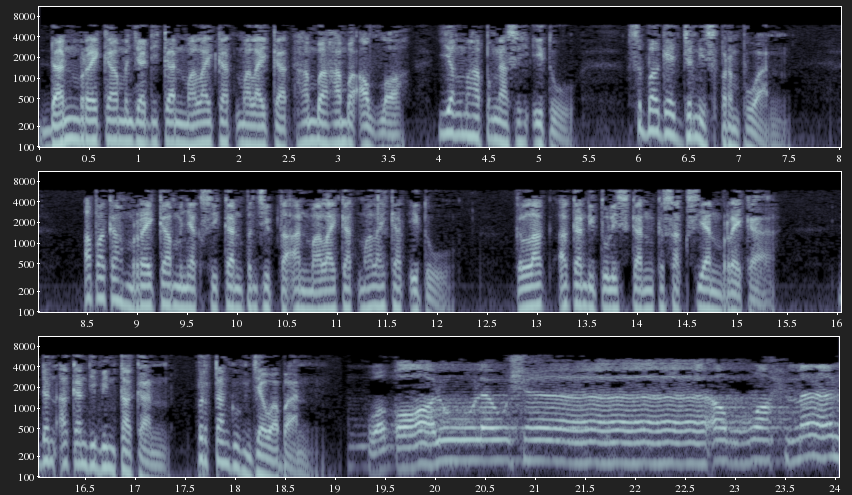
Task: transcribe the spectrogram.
Dan mereka menjadikan malaikat-malaikat hamba-hamba Allah yang maha pengasih itu sebagai jenis perempuan. Apakah mereka menyaksikan penciptaan malaikat-malaikat itu? Kelak akan dituliskan kesaksian mereka, dan akan dimintakan pertanggungjawaban. وَقَالُوا لَوْ شَاءَ الرَّحْمَنُ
